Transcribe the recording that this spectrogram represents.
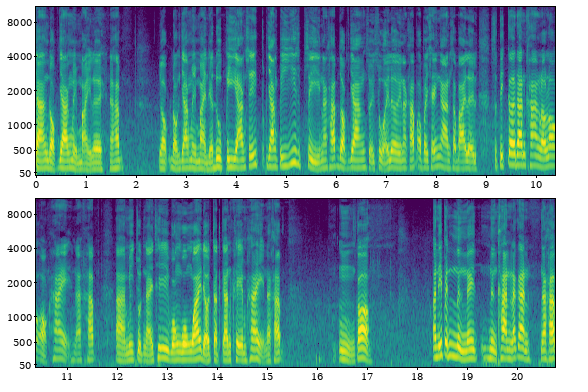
ยางดอกยางใหม่ ๆ เลยนะครับดอกดอกยางใหม่ๆ เดี๋ยวดูปียางซิยางปี 24 นะครับ ดอกยางสวยๆ เลยนะครับ เอาไปใช้งานสบายเลย สติกเกอร์ด้านข้างเราลอกออกให้นะครับ มีจุดไหนที่วงวงๆไว้เดี๋ยวจัดการเคลมให้นะครับ อืมก็ อันนี้เป็นหนึ่งในหนึ่งคันแล้วกันนะครับ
